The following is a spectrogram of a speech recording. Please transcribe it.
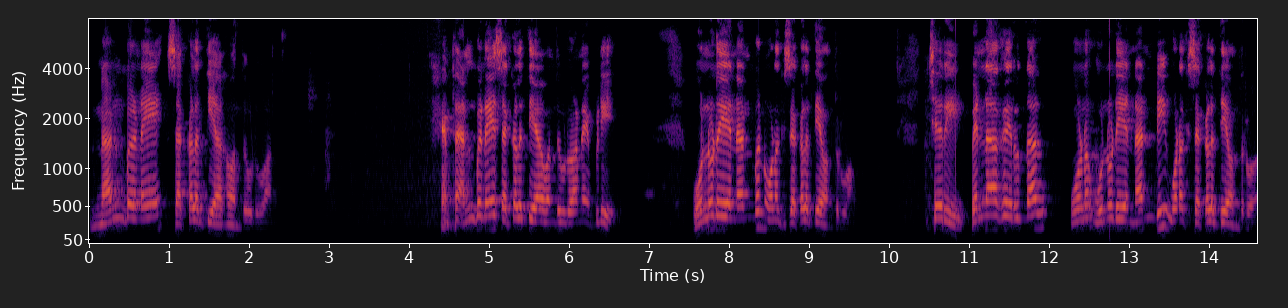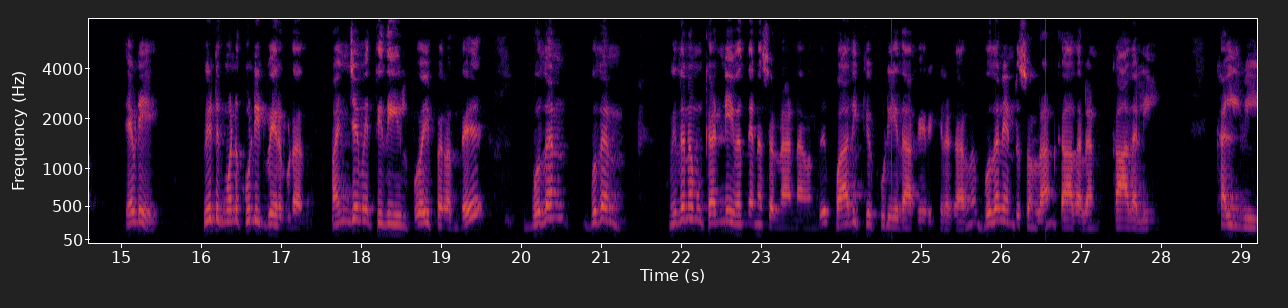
நண்பனே சக்களத்தியாக வந்து விடுவான். நண்பனே சக்களத்தியாக வந்து விடுவான் எப்படி? உன்னுடைய நண்பன் உனக்கு சக்களத்தியா வந்துடுவான் சரி பெண்ணாக இருந்தால் உன உன்னுடைய நண்பி உனக்கு சக்களத்தியா வந்துடுவான் எப்படி? வீட்டுக்கு மட்டும் கூட்டிட்டு போயிடக்கூடாது. பஞ்சமி திதியில் போய் பிறந்து புதன் புதன் மிதனம் கண்ணி வந்து என்ன சொல்லலான்னா வந்து பாதிக்கக்கூடியதாக இருக்கிற காரணம் புதன் என்று சொல்லலான் காதலன் காதலி கல்வி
